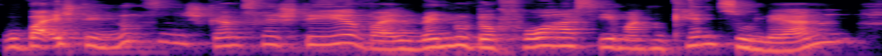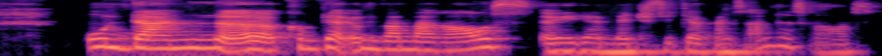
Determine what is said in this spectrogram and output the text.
Wobei ich den Nutzen nicht ganz verstehe, weil wenn du doch vorhast, jemanden kennenzulernen und dann äh, kommt ja irgendwann mal raus, ey, der Mensch sieht ja ganz anders aus.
